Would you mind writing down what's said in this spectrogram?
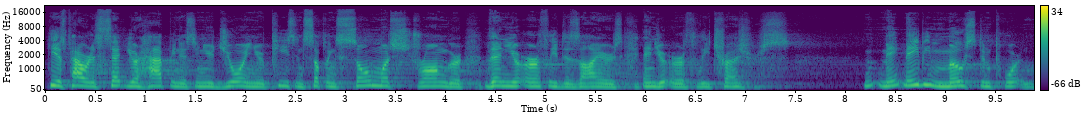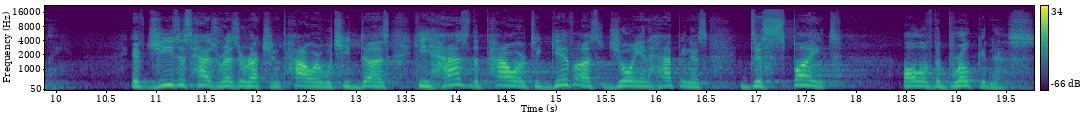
He has power to set your happiness and your joy and your peace in something so much stronger than your earthly desires and your earthly treasures. Maybe most importantly, if Jesus has resurrection power, which he does, he has the power to give us joy and happiness despite all of the brokenness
